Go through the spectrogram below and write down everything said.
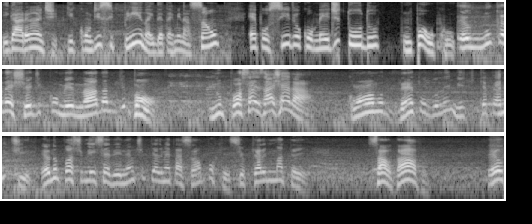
E garante que com disciplina e determinação é possível comer de tudo um pouco. Eu nunca deixei de comer nada de bom. Não posso exagerar como dentro do limite que é permitido. Eu não posso me exceder em nenhum tipo de alimentação, porque se eu quero me manter saudável, eu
